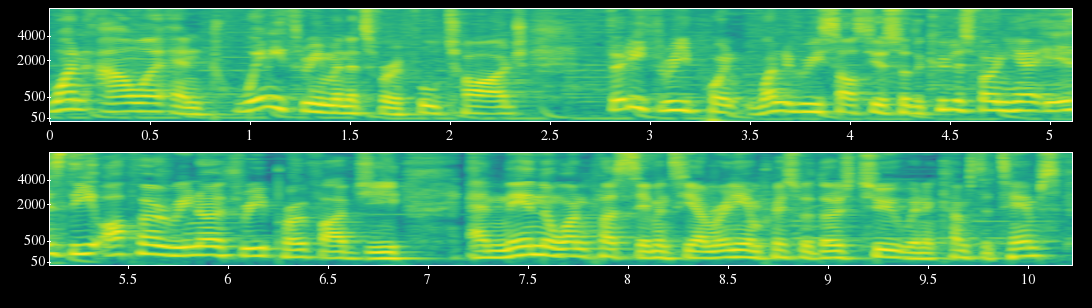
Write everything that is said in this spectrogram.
one hour hour and 23 minutes for a full charge, 33.1 degrees Celsius. So the coolest phone here is the Oppo Reno 3 Pro 5G and then the OnePlus 7T. I'm really impressed with those two when it comes to temps.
